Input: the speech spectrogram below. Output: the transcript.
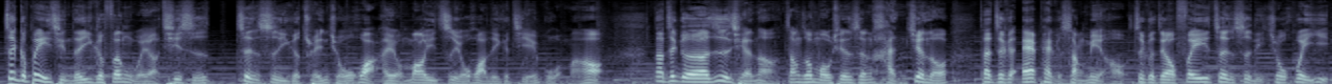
这个背景的一个氛围啊，其实。正是一个全球化还有贸易自由化的一个结果嘛，哈。那这个日前呢，张忠谋先生罕见哦，在这个 APEC 上面哈，这个叫非正式领袖会议，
